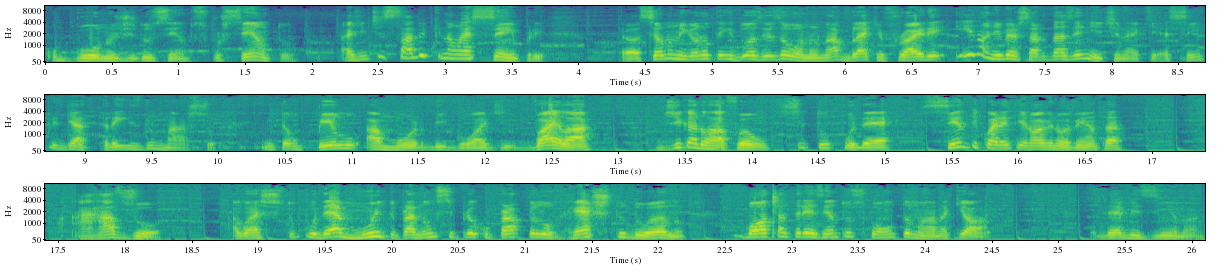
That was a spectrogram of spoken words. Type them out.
o bônus de 200%. A gente sabe que não é sempre, Uh, se eu não me engano, tem duas vezes ao ano, na Black Friday e no aniversário da Zenith, né? Que é sempre dia 3 de março. Então, pelo amor de God, vai lá. Dica do Rafão, se tu puder, 149,90, arrasou. Agora, se tu puder muito, para não se preocupar pelo resto do ano, bota 300 conto, mano. Aqui, ó. Debzinho, mano.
